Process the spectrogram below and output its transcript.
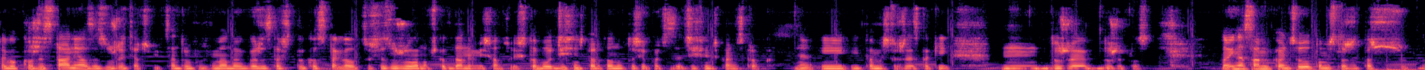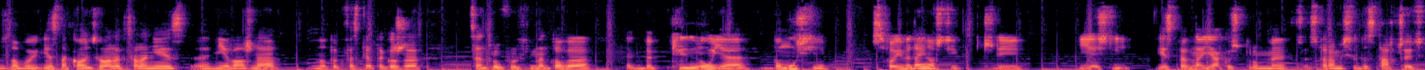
tego korzystania ze zużycia, czyli w centrum fulfillmentowym korzysta się tylko z tego, co się zużyło na przykład w danym miesiącu. Jeśli to było 10 kartonów, to się płaci za 10 koniec kropka. I, I to myślę, że jest taki mm, duży, duży plus. No i na samym końcu, to myślę, że też znowu jest na końcu, ale wcale nie jest e, nieważne, no to kwestia tego, że centrum fulfillmentowe jakby pilnuje, bo musi, swojej wydajności. Czyli jeśli jest pewna jakość, którą my staramy się dostarczyć,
